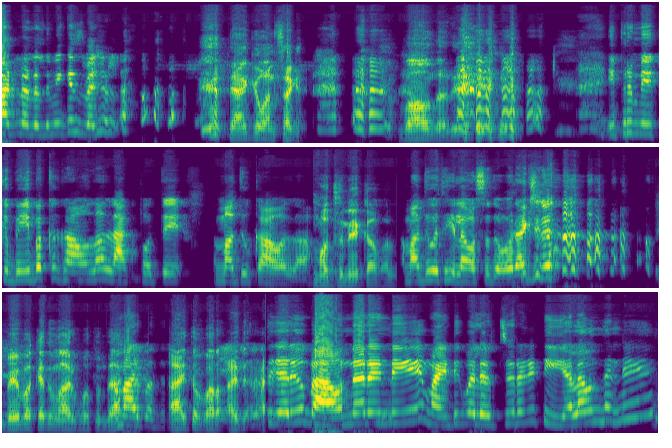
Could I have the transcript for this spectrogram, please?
మాట్లాడదు మీకు special thank you once again బాగుంది అది. ఇప్పుడు మీకు బేబక్క కావాలా లేకపోతే మధు కావాలా? మధునే కావాలి. మధు అయితే ఇలా వస్తుంది ఓవర్ బేబక్ అయితే మారిపోతుందా? మారిపోతుంది. అయితే గారు బాగున్నారండి. మా ఇంటికి వెళ్ళి వచ్చారండి టీ ఎలా ఉందండి?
